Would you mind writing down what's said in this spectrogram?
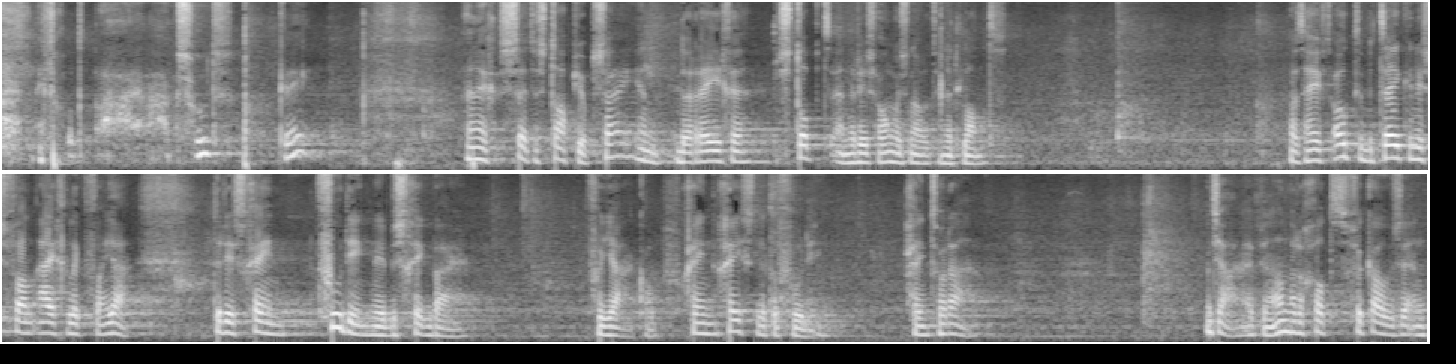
denkt God, ah, is goed, oké. En hij zet een stapje opzij en de regen stopt en er is hongersnood in het land. Dat heeft ook de betekenis van eigenlijk van ja, er is geen voeding meer beschikbaar voor Jacob. Geen geestelijke voeding. Geen Torah. Want ja, hij heeft een andere God verkozen en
